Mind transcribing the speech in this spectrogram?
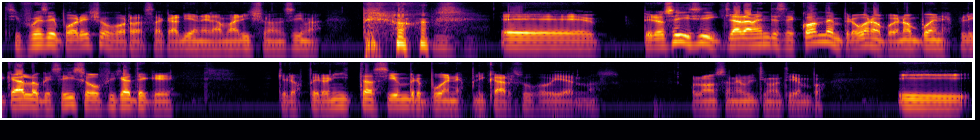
si fuese por ellos, borra- sacarían el amarillo encima. Pero, eh, pero sí, sí, claramente se esconden, pero bueno, porque no pueden explicar lo que se hizo. Vos fíjate que, que los peronistas siempre pueden explicar sus gobiernos, por lo menos en el último tiempo. Y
